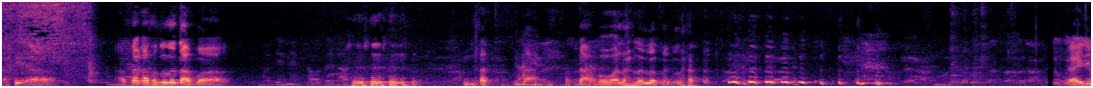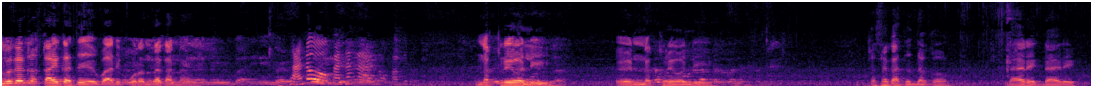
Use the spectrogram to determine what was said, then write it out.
काय या? असा कसा तुझा दाबा दाबावाला झाला सगळा. काय बघा का काय खाते बारीक पोरंदा का ना खाणं खाणं खा. नखरेवाली. ए नखरेवाली. कसा खातात दाखव. डायरेक्ट डायरेक्ट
